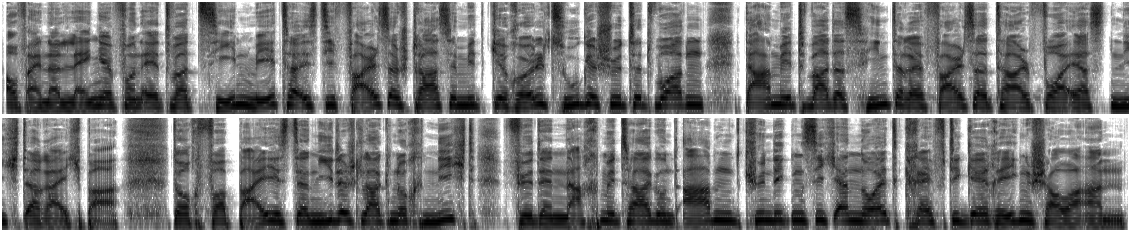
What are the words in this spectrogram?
Auf einer Länge von etwa 10 Meter ist die Pfalzerstraße mit Geröll zugeschüttet worden. Damit war das hintere Pfalzertal vorerst nicht erreichbar. Doch vorbei ist der Niederschlag noch nicht. Für den Nachmittag und Abend kündigen sich erneut kräftige Regenschauer an.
